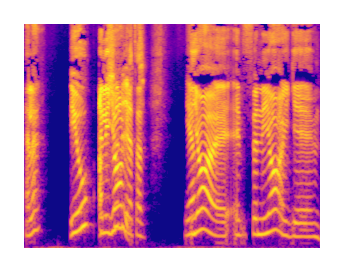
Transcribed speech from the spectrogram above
Eller? Jo, Eller absolut. jag vet att, Ja. jag, eh, för när jag eh,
